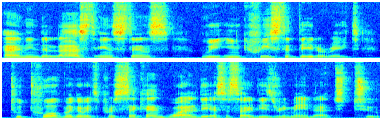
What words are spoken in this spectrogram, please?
And in the last instance, we increased the data rate to 12 megabits per second while the SSIDs remained at 2.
